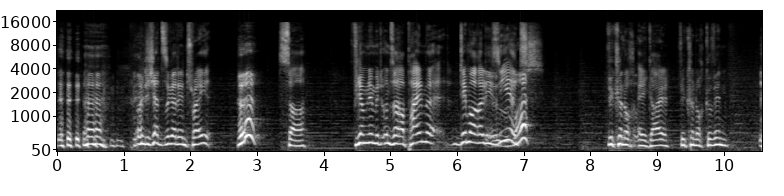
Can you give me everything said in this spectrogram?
Und ich hatte sogar den Tracer. Hä? Sir. Wir haben den mit unserer Palme demoralisiert. Äh, was? Wir können doch, ey geil, wir können doch gewinnen.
